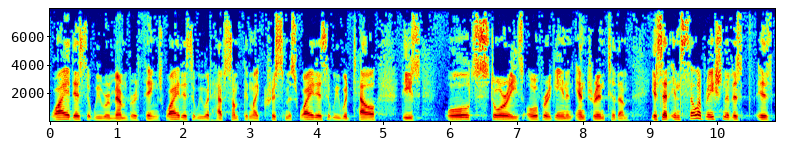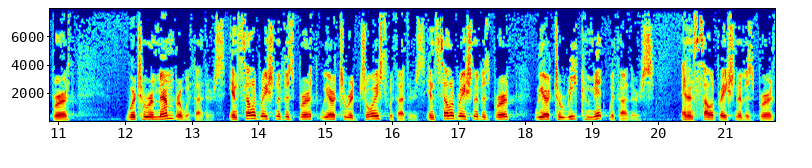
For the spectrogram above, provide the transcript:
why it is that we remember things, why it is that we would have something like Christmas, why it is that we would tell these old stories over again and enter into them, is that in celebration of his, his birth, we're to remember with others. In celebration of his birth, we are to rejoice with others. In celebration of his birth, we are to recommit with others. And in celebration of his birth,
